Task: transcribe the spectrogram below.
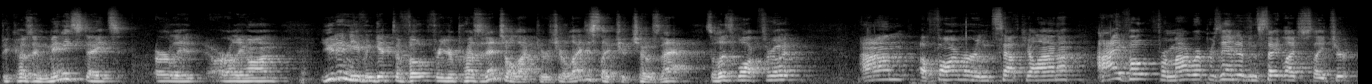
Because in many states early, early on, you didn't even get to vote for your presidential electors. Your legislature chose that. So let's walk through it. I'm a farmer in South Carolina. I vote for my representative in the state legislature.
